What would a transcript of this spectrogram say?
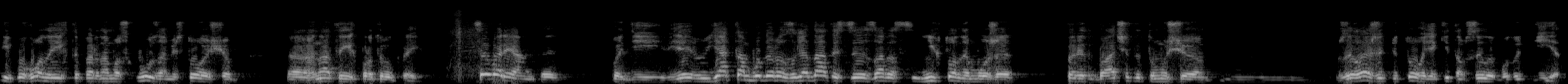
і погони їх тепер на Москву, замість того, щоб е, гнати їх проти України. Це варіанти подій. Як там буде розглядатись, це зараз ніхто не може передбачити, тому що залежить від того, які там сили будуть діяти.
